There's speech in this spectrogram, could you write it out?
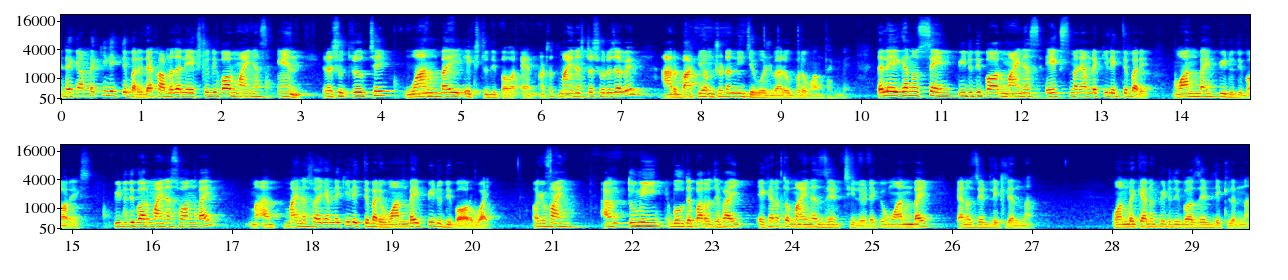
এটাকে আমরা কি লিখতে পারি? দেখো, আমরা জানি X to the power minus N এটা সূত্র হচ্ছে one by X to the power N অর্থাৎ মাইনাসটা সরে যাবে আর বাকি অংশটা নিচে বসবে আর উপরে ওয়ান থাকবে। তাহলে এখানেও same P to the power minus X মানে আমরা কি লিখতে পারি? One by P to the power X P to the power minus one by minus ওয়াইকে আমরা কি লিখতে পারি? One by P to the power Y okay fine এখন তুমি বলতে পারো যে ভাই, এখানে তো মাইনাস জেড ছিল। এটাকে ওয়ান বাই কেন জেড লিখলেন না? ওয়ান বাই কেন P to the power Z লিখলেন না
